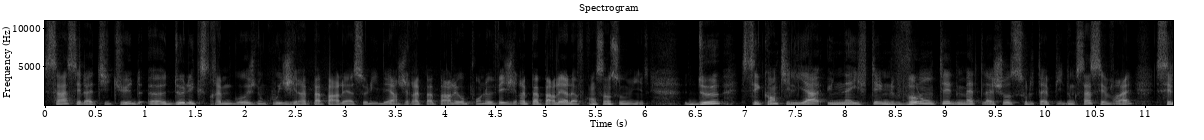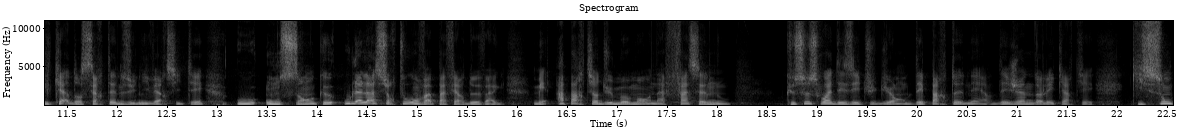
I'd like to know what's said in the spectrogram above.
Ça, c'est l'attitude euh, de l'extrême gauche. Donc oui, j'irai pas parler à Solidaire, j'irai pas parler au Point Levé, j'irai pas parler à la France Insoumise. Deux, c'est quand il y a une naïveté, une volonté de mettre la chose sous le tapis. Donc ça, c'est vrai. C'est le cas dans certaines universités où on sent que, oulala, surtout, on va pas faire de vagues. Mais à partir du moment où on a face à nous que ce soit des étudiants, des partenaires, des jeunes dans les quartiers, qui sont,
